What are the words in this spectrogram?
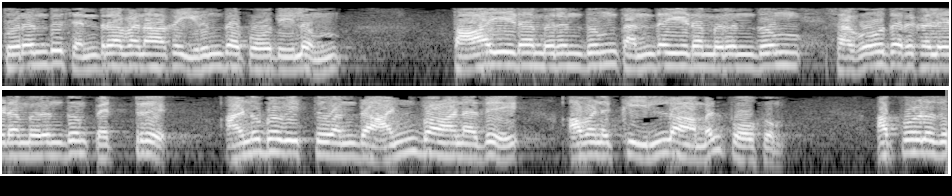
துறந்து சென்றவனாக இருந்த போதிலும் தாயிடமிருந்தும் தந்தையிடமிருந்தும் சகோதரர்களிடமிருந்தும் பெற்று அனுபவித்து வந்த அன்பானது அவனுக்கு இல்லாமல் போகும். அப்பொழுது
